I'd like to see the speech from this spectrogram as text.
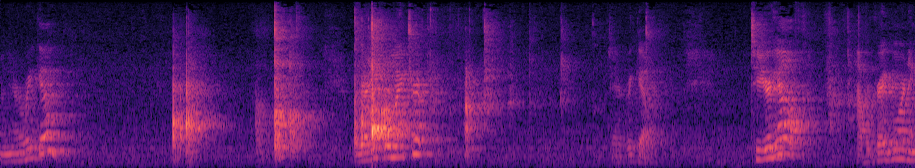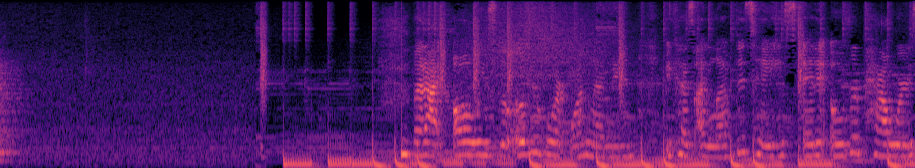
And there we go. Ready for my trip? There we go. To your health. Have a great morning. But I always go overboard on lemon because I love the taste and it overpowers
